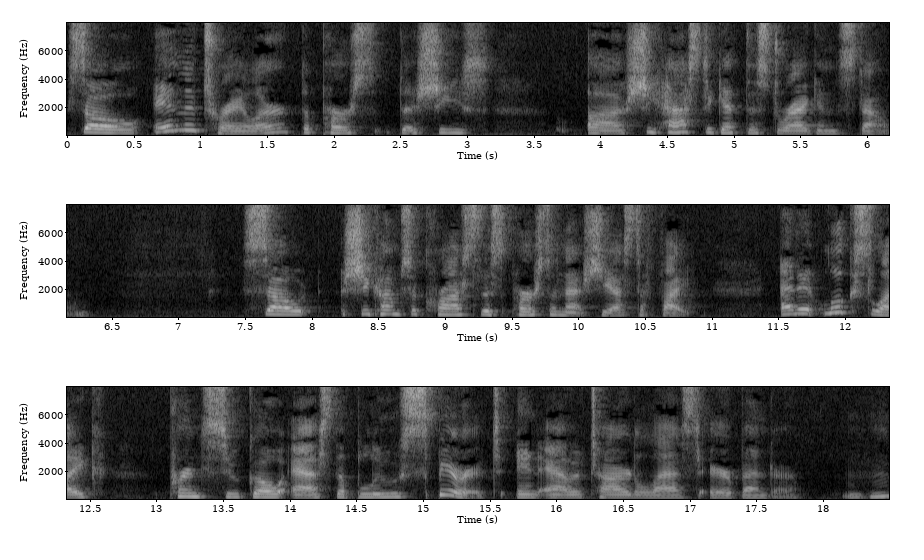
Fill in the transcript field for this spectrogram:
So in the trailer, the person that she's uh, she has to get this dragon stone. So she comes across this person that she has to fight, and it looks like Prince Zuko as the blue spirit in Avatar: The Last Airbender. Mm-hmm.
